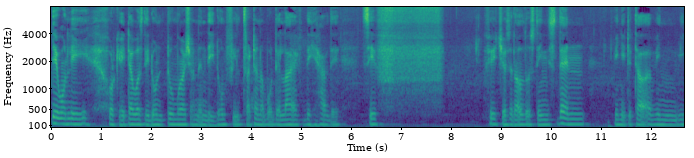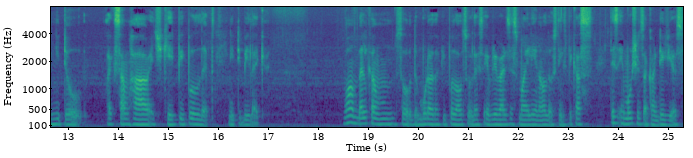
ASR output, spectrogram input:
they only work? Eight hours they don't do much and then they don't feel threatened about their life. They have the safe futures and all those things. Then we need to tell we, we need to like somehow educate people that need to be like warm welcome. So the mood of the people also less everywhere is a smiley and all those things because these emotions are contagious.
